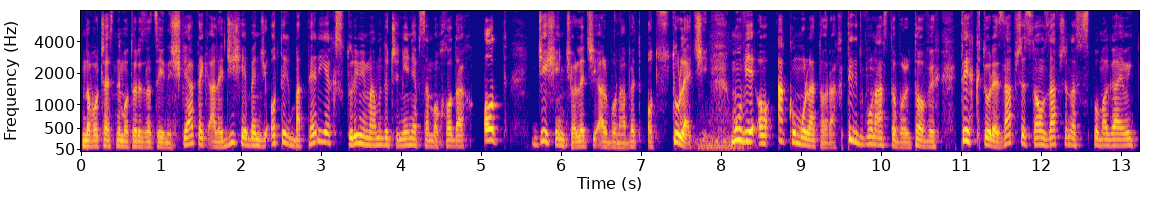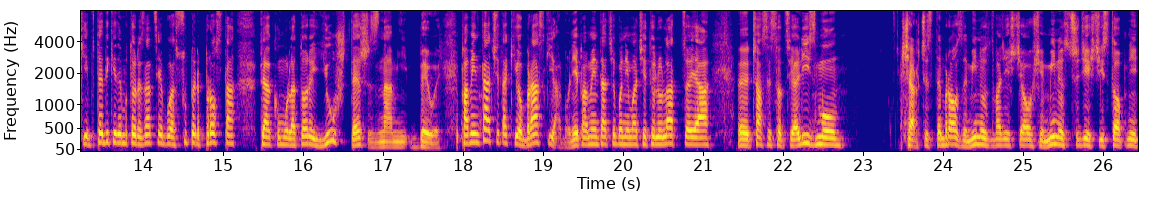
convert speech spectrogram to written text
nowoczesny motoryzacyjny światek, ale dzisiaj będzie o tych bateriach, z którymi mamy do czynienia w samochodach od dziesięcioleci albo nawet od stuleci. Mówię o akumulatorach, tych 12-woltowych, tych, które zawsze są, zawsze nas wspomagają i wtedy, kiedy motoryzacja była super prosta, te akumulatory już też z nami były. Pamiętacie takie obrazki, albo nie pamiętacie, bo nie macie tylu lat co ja, e, czasy socjalizmu, Siarczyste mrozy, minus 28, minus 30 stopni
